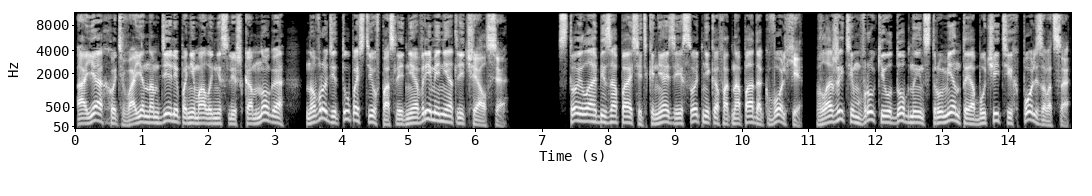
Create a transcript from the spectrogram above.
А я, хоть в военном деле понимал и не слишком много, но вроде тупостью в последнее время не отличался. Стоило обезопасить князя и сотников от нападок Вольхи, вложить им в руки удобные инструменты и обучить их пользоваться,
